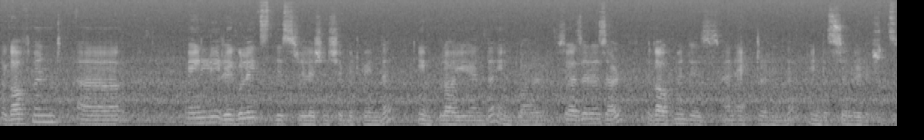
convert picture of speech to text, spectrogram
the government uh, mainly regulates this relationship between the employee and the employer. So as a result the government is an actor in the industrial relations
